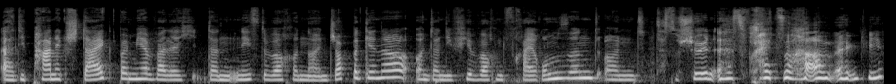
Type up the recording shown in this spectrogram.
Äh, die Panik steigt bei mir, weil ich dann nächste Woche einen neuen Job beginne und dann die vier Wochen frei rum sind und das so schön ist, frei zu haben irgendwie.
